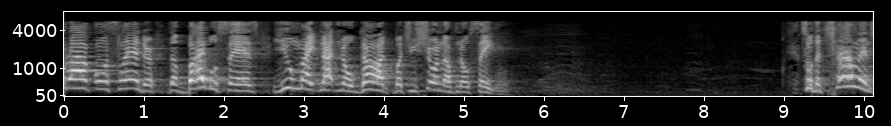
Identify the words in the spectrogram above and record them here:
thrive on slander, the Bible says you might not know God, but you sure enough know Satan. So the challenge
